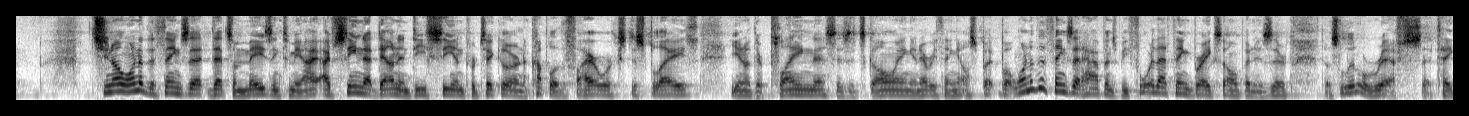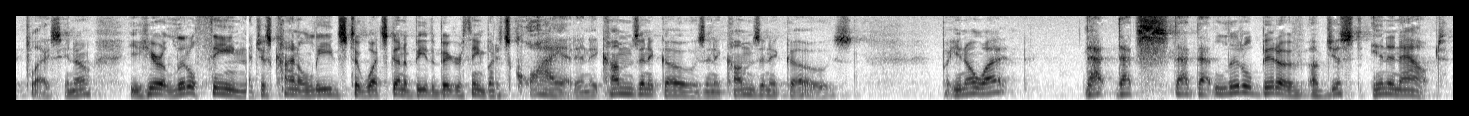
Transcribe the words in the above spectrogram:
You know, one of the things that, that's amazing to me, I, have seen that down in D.C. in particular in a couple of the fireworks displays. You know, they're playing this as it's going and everything else. But, but one of the things that happens before that thing breaks open is there those little riffs that take place, you know? You hear a little theme that just kind of leads to what's going to be the bigger theme, but it's quiet and it comes and it goes and it comes and it goes. But you know what? That, that's, that, that little bit of, of just in and out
